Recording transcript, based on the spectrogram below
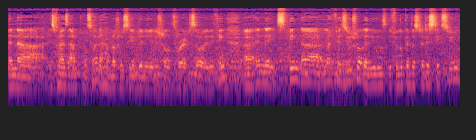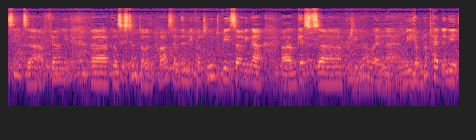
And uh, as far as I'm concerned, I have not received any additional threats or anything. Uh, and it's been life as usual. And you will, if you look at the statistics, you will see it's fairly consistent over the past. And then we continue to be serving uh, guests pretty well, and we have not had any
